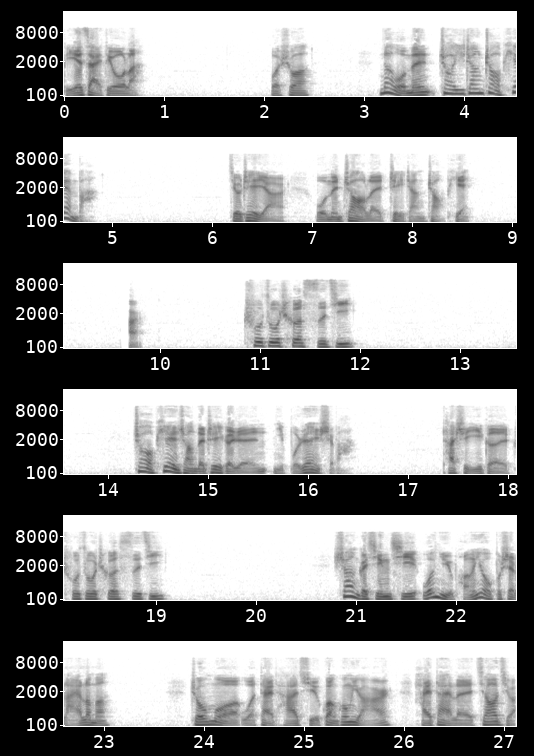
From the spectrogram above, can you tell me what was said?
别再丢了。我说：“那我们照一张照片吧。”就这样，我们照了这张照片。二，出租车司机。照片上的这个人你不认识吧？他是一个出租车司机。上个星期我女朋友不是来了吗？周末我带她去逛公园，还带了胶卷、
